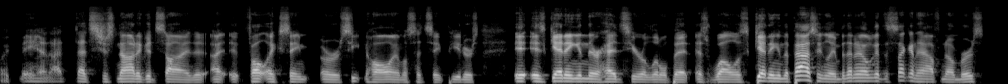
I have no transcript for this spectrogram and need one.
like, man, that, that's just not a good sign. That it felt like St. or Seton Hall, I almost said St. Peter's, is getting in their heads here a little bit, as well as getting in the passing lane. But then I look at the second half numbers.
